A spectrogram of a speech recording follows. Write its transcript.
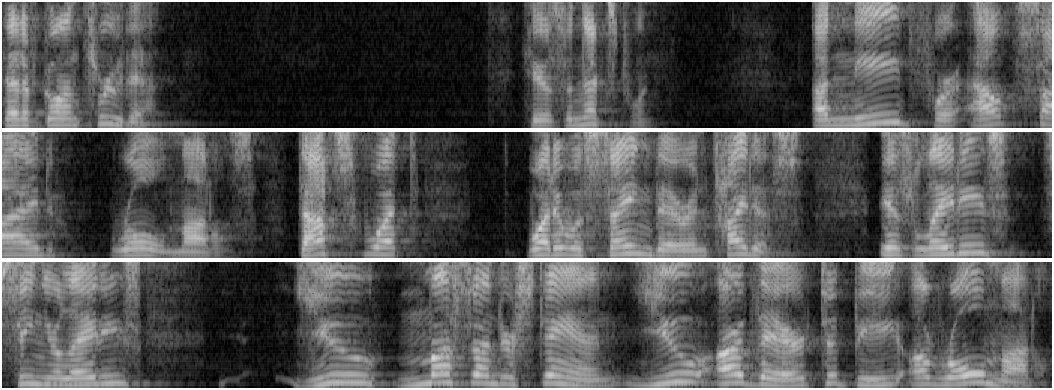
that have gone through that. Here's the next one a need for outside role models. That's what, what it was saying there in Titus. Is ladies, senior ladies, you must understand you are there to be a role model.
